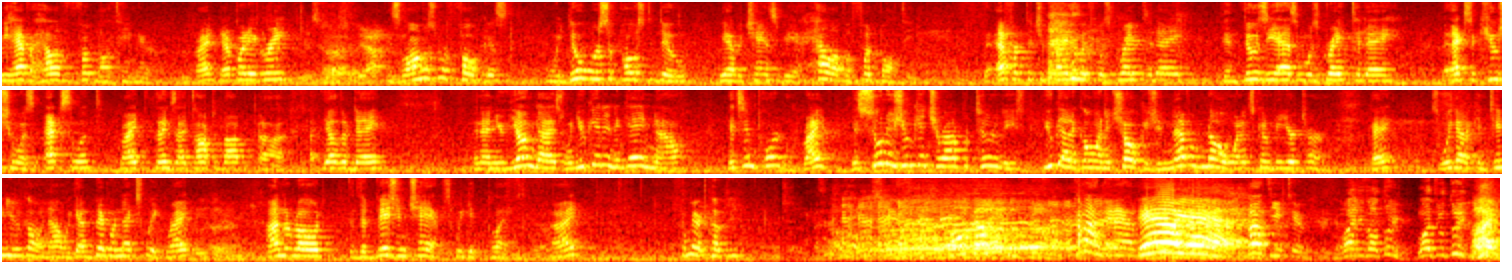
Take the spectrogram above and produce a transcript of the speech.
we have a hell of a football team here, right? Everybody agree? As long as we're focused and we do what we're supposed to do, we have a chance to be a hell of a football team. The effort that you played with was great today. The enthusiasm was great today. The execution was excellent, right? The things I talked about uh, the other day. And then you young guys, when you get in the game now, it's important, right? As soon as you get your opportunities, you got to go in and show because you never know when it's going to be your turn, okay? So we got to continue to go. Now we got a big one next week, right? On the road, the division champs we get to play. All right? Come here, Cookie. Both of them? Come on, get out. Hell yeah! Both of you two. Vikings on three. One, two, three. You got it.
